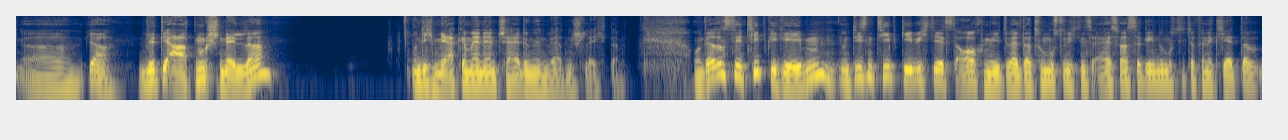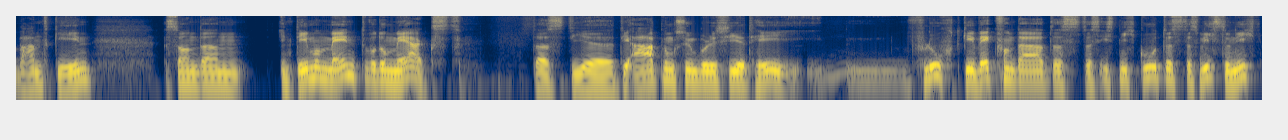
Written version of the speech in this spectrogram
äh, ja, wird die Atmung schneller Und ich merke, meine Entscheidungen werden schlechter. Und er hat uns den Tipp gegeben, und diesen Tipp gebe ich dir jetzt auch mit, weil dazu musst du nicht ins Eiswasser gehen, du musst nicht auf eine Kletterwand gehen, sondern in dem Moment, wo du merkst, dass dir die Atmung symbolisiert, hey, Flucht, geh weg von da, das, das ist nicht gut, das, das willst du nicht.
